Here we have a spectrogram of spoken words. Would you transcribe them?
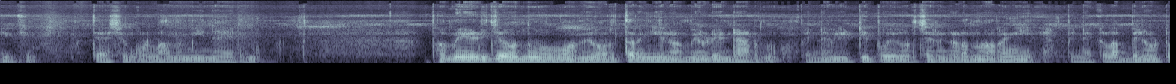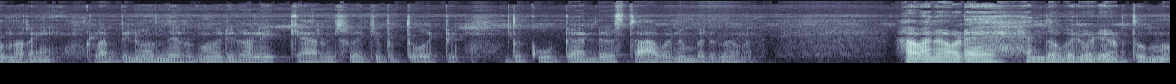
വിൽക്കും. അത്യാവശ്യം കൊള്ളാവുന്ന മീനായിരുന്നു. അപ്പോൾ മേടിച്ച് വന്ന് പോകും. അമ്മ പുറത്തിറങ്ങിയാലും അമ്മ ഉണ്ടായിരുന്നു. പിന്നെ വീട്ടിൽ പോയി കുറച്ച് നേരം കിടന്നുറങ്ങി. പിന്നെ ക്ലബ്ബിലോട്ടൊന്ന് ഇറങ്ങി ക്ലബ്ബിൽ വന്നിരുന്നു ഒരു കളി ക്യാരംസ് കളിച്ചപ്പോൾ തോറ്റു. ഇത് കൂട്ടുകാരന്റെ ഒരു സ്ഥാപനം വരുന്നതാണ്. അവൻ അവിടെ എന്തോ പരിപാടി നടത്തുന്നു.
